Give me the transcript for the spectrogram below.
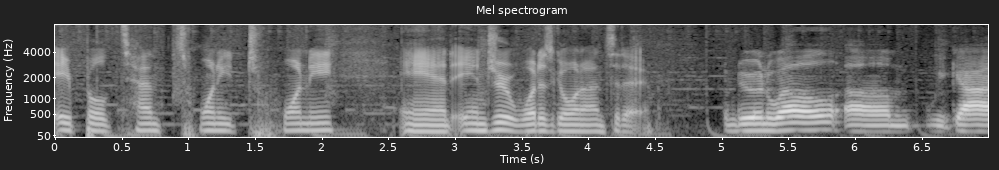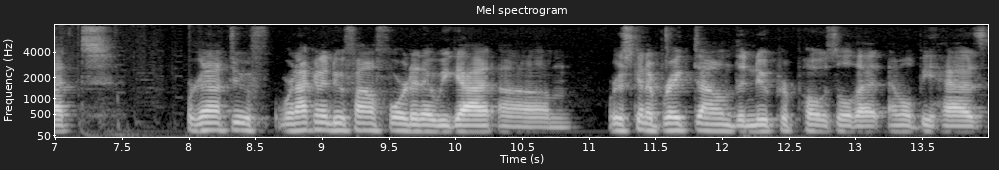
April 10th, 2020. And Andrew, what is going on today? I'm doing well. Um, we got we're gonna do we're not gonna do Final Four today. We got um, we're just gonna break down the new proposal that MLB has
